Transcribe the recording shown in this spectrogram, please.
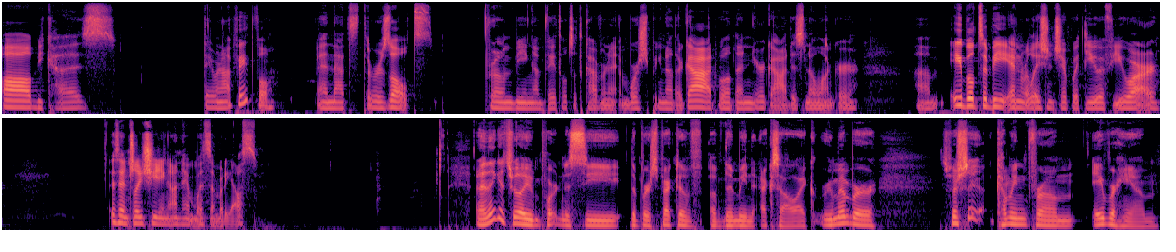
all because they were not faithful. And that's the results from being unfaithful to the covenant and worshiping another God. Well, then your God is no longer um, able to be in relationship with you if you are essentially cheating on him with somebody else. And I think it's really important to see the perspective of them being exile. Like, remember, especially coming from Abraham,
